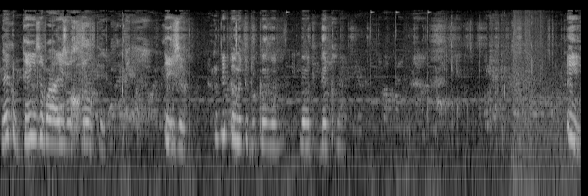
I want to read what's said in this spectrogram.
lijkt op deze, maar hij is wel groter. Deze. Die kan ik niet komen. Dan wat ik denk. Hey.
